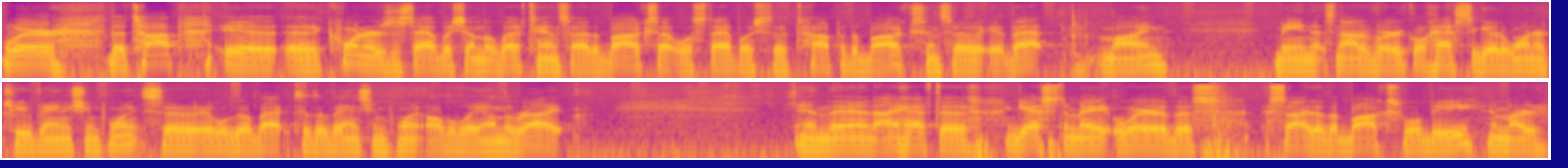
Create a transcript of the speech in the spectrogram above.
Where the top is, uh, corner is established on the left hand side of the box, that will establish the top of the box. And so it, that line being it's not a vertical has to go to one or two vanishing points. So it will go back to the vanishing point all the way on the right. And then I have to guesstimate where this side of the box will be. In my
